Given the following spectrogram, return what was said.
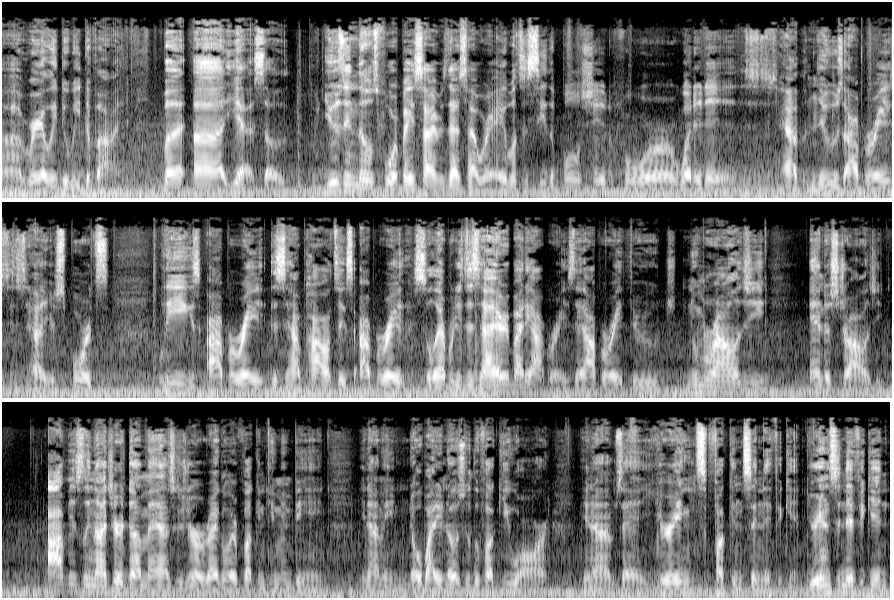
Uh, rarely do we divide. But uh, yeah, so using those four base ciphers, that's how we're able to see the bullshit for what it is. This is how the news operates. This is how your sports leagues operate. This is how politics operate. Celebrities. This is how everybody operates. They operate through numerology and astrology. Obviously, not your dumbass because you're a regular fucking human being. You know what I mean? Nobody knows who the fuck you are. You know what I'm saying? You're ins- fucking significant. You're insignificant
